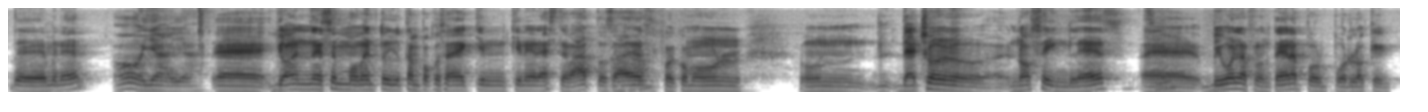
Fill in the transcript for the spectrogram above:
de Eminem. Oh, ya, ya. Eh, yo en ese momento yo tampoco sabía quién, quién era este vato, ¿sabes? Ajá. Fue como un, un... De hecho, no sé inglés. eh, vivo en la frontera por, por lo que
